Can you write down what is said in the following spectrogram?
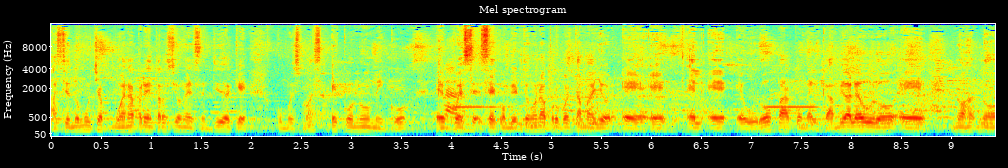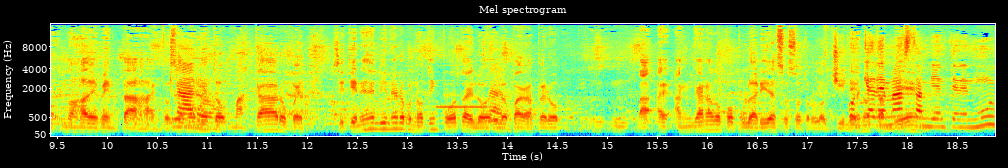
haciendo mucha buena penetración en el sentido de que como es más económico, eh, Claro. pues se, se convierte en una propuesta mayor. Eh, el- Europa, con el cambio al euro, nos, nos, nos a desventaja. Entonces, en un momento más caro, pues si tienes el dinero, pues no te importa y lo, y lo pagas. Pero han ganado popularidad esos otros, los chilenos. Porque además también. también, tienen muy,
